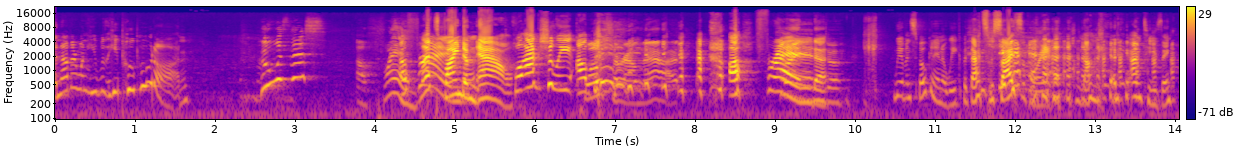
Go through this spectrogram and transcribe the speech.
another one he was he poo pooed on. Who was this? A friend. A friend. Let's find him now. Well, actually, I'll Close around that. a friend. We haven't spoken in a week, but that's besides the point. no, I'm kidding. I'm teasing.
